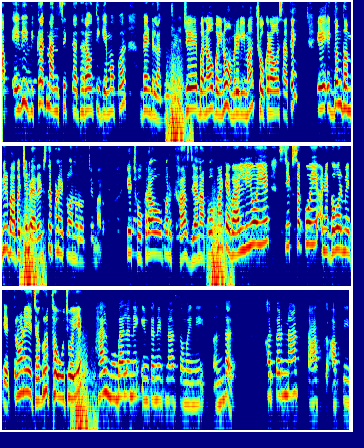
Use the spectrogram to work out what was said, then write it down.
આપ- એવી વિકૃત માનસિકતા ધરાવતી ગેમો પર બેન્ડ લાગવું જોઈએ. જે બનાવ બન્યો અમરેલીમાં છોકરાઓ સાથે એ એકદમ ગંભીર બાબત છે. પેરેન્ટ્સને પણ એટલો અનુરોધ છે મારો કે છોકરાઓ ઉપર ખાસ ધ્યાન આપો. માટે વાલીઓએ શિક્ષકોએ અને ગવર્મેન્ટે ત્રણેય જાગૃત થવું જોઈએ. હાલ મોબાઈલ અને ઇન્ટરનેટના સમયની અંદર ખતરનાક ટાસ્ક આપતી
